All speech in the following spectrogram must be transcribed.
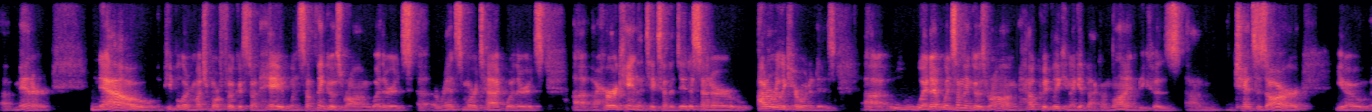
uh, manner. Now people are much more focused on, hey, when something goes wrong, whether it's a, a ransomware attack, whether it's uh, a hurricane that takes out a data center, I don't really care what it is. Uh, when, it, when something goes wrong, how quickly can I get back online? Because um, chances are you know,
